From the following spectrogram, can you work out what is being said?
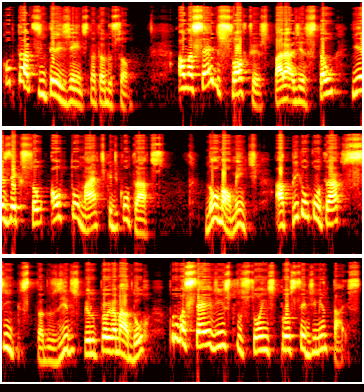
contratos inteligentes na tradução. Há uma série de softwares para a gestão e execução automática de contratos. Normalmente, aplicam contratos simples, traduzidos pelo programador por uma série de instruções procedimentais.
